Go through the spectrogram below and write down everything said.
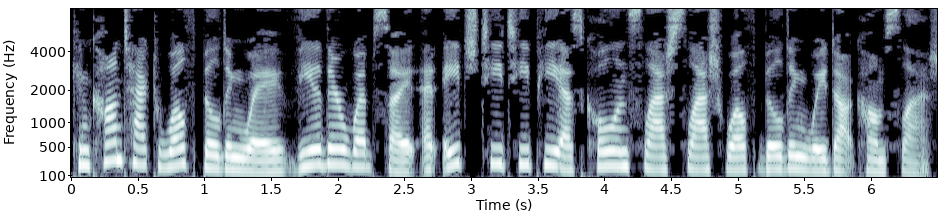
can contact Wealth Building Way via their website at https colon slash slash wealthbuildingway.com slash.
